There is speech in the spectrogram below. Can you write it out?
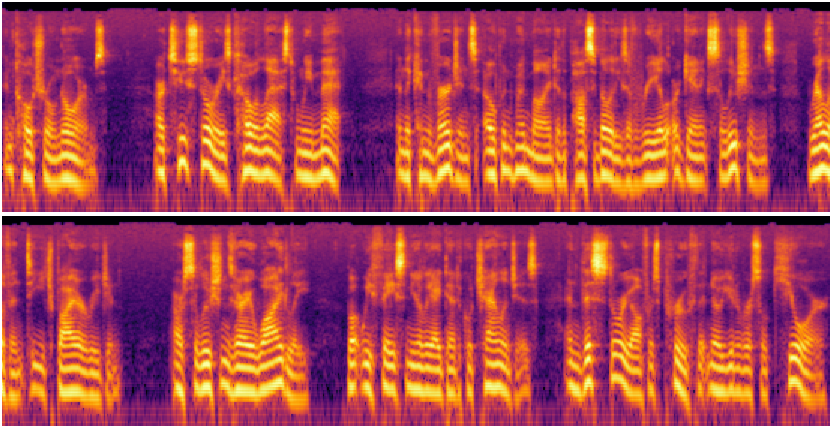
and cultural norms. Our two stories coalesced when we met, and the convergence opened my mind to the possibilities of real organic solutions relevant to each bioregion. Our solutions vary widely, but we face nearly identical challenges, and this story offers proof that no universal cure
